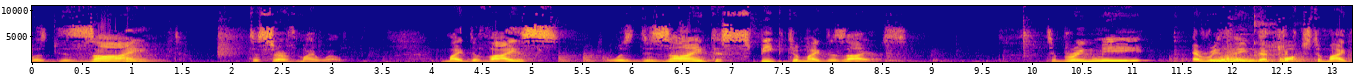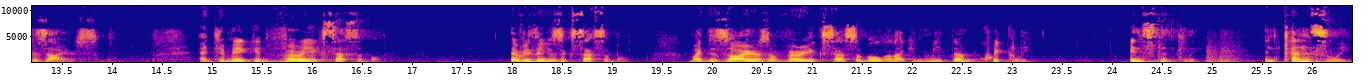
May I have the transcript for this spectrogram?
was designed to serve my will. My device was designed to speak to my desires, to bring me everything that talks to my desires, and to make it very accessible. Everything is accessible. My desires are very accessible and I can meet them quickly, instantly, intensely.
